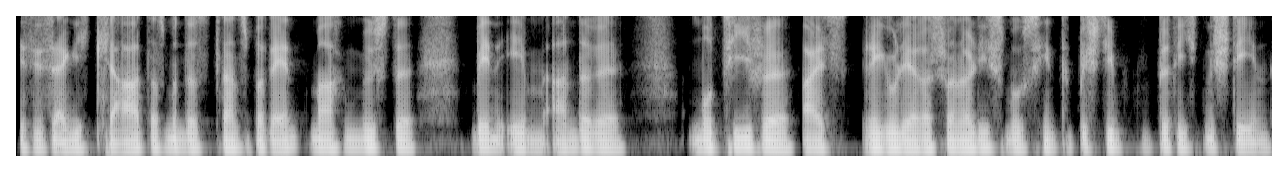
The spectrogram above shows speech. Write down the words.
es ist eigentlich klar, dass man das transparent machen müsste, wenn eben andere Motive als regulärer Journalismus hinter bestimmten Berichten stehen.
